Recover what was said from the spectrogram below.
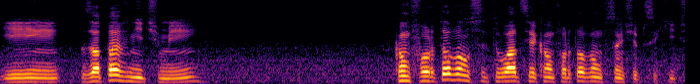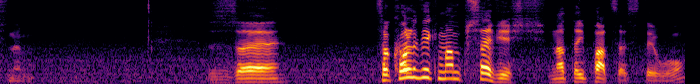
I zapewnić mi komfortową sytuację, komfortową w sensie psychicznym, że cokolwiek mam przewieźć na tej pace z tyłu,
